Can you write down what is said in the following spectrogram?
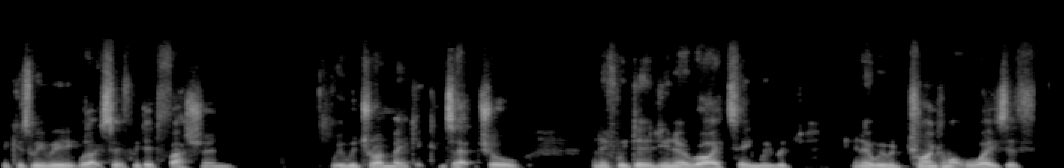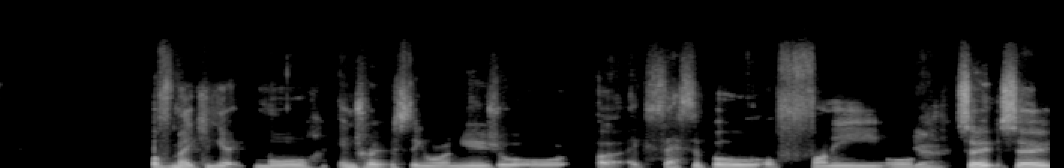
because we really like. So if we did fashion, we would try and make it conceptual, and if we did, you know, writing, we would, you know, we would try and come up with ways of of making it more interesting or unusual or uh, accessible or funny or Yeah. so so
